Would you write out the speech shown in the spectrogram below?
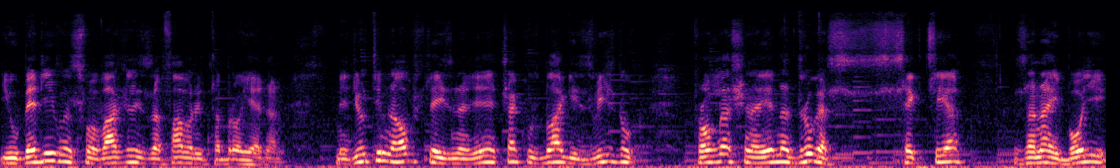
i ubedljivo smo važili za favorita broj 1. Međutim, na opšte iznadljenje, čak uz blagi zvižduk, proglašena jedna druga sekcija za najbolji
